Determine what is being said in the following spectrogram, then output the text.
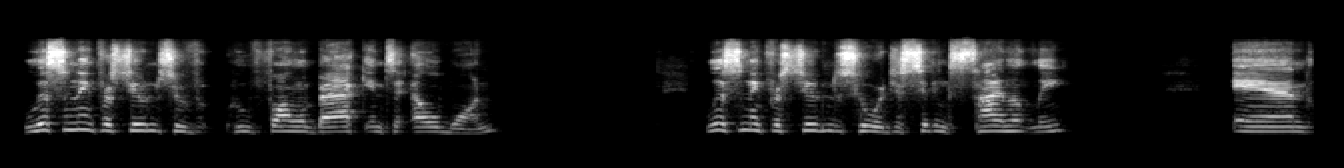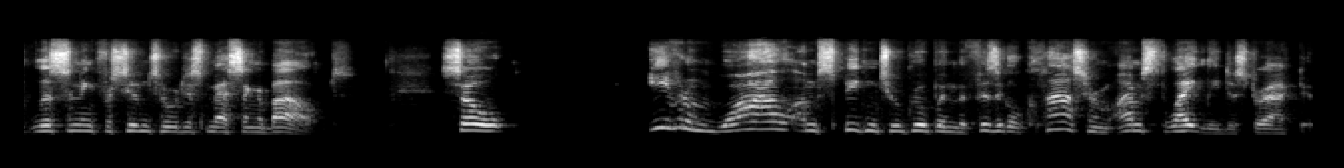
listening for students who've, who've fallen back into L1, listening for students who are just sitting silently, and listening for students who are just messing about. So even while I'm speaking to a group in the physical classroom, I'm slightly distracted.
